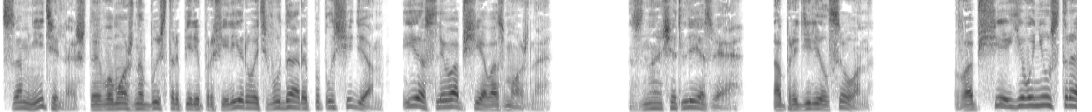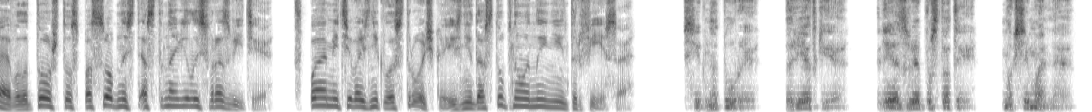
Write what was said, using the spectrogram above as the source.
Сомнительно, что его можно быстро перепрофилировать в удары по площадям, если вообще возможно. «Значит, лезвие», — определился он. Вообще его не устраивало то, что способность остановилась в развитии. В памяти возникла строчка из недоступного ныне интерфейса. «Сигнатуры. Редкие. Лезвие пустоты. Максимальное.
